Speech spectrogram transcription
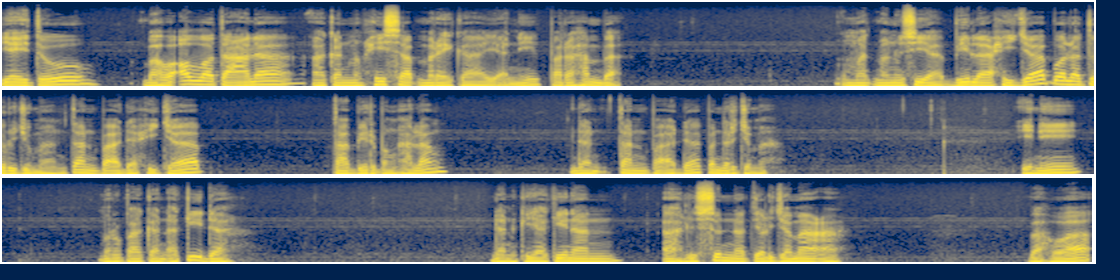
yaitu bahwa Allah taala akan menghisap mereka yakni para hamba umat manusia bila hijab wala turjuman tanpa ada hijab tabir penghalang dan tanpa ada penerjemah. Ini merupakan akidah dan keyakinan ahli sunnah wal jamaah bahwa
